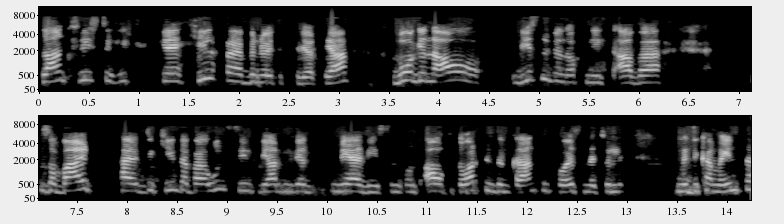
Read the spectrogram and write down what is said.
langfristige Hilfe benötigt wird, ja. Wo genau, wissen wir noch nicht, aber sobald halt die Kinder bei uns sind, werden wir mehr wissen und auch dort in den Krankenhäusern natürlich Medikamente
